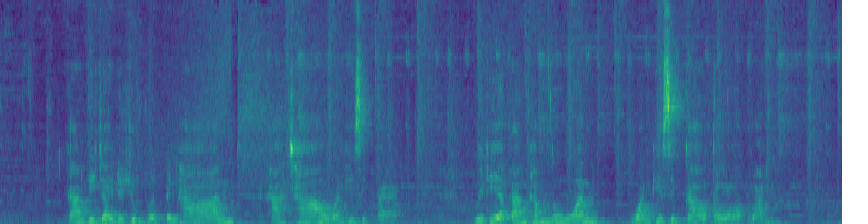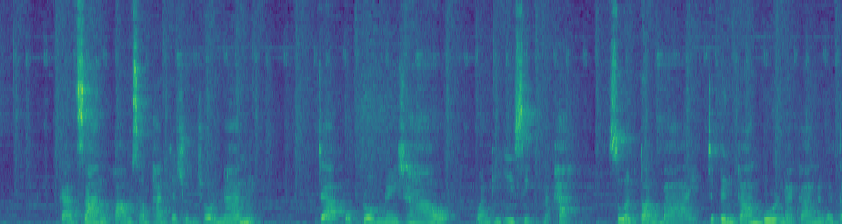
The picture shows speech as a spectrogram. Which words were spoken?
16 การวิจัยโดยชุมชนเป็นฐานนะคะเช้าวันที่ 18 วิทยาการคำนวณวันที่ 19 ตลอดวัน การสร้างความสัมพันธ์กับชุมชนนั้น จะอบรมในเช้าวันที่ 20 นะคะ ส่วนตอนบ่ายจะเป็นการบูรณาการนวัต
